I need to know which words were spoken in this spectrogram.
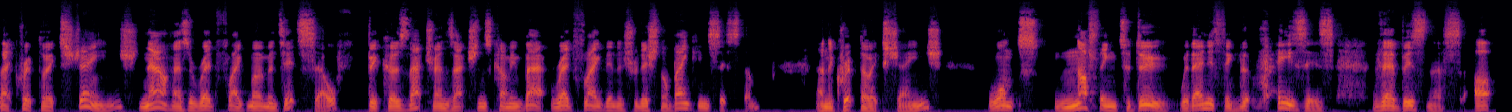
that crypto exchange now has a red flag moment itself because that transaction's coming back red flagged in a traditional banking system. And the crypto exchange wants nothing to do with anything that raises their business up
